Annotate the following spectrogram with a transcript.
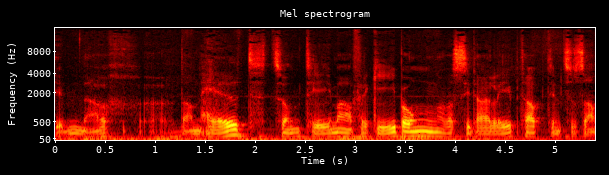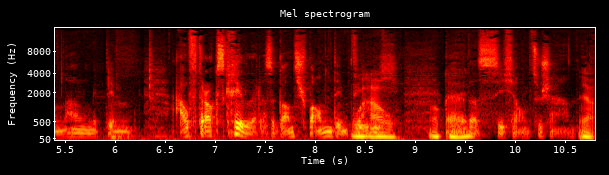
eben auch äh, dann hält zum Thema Vergebung, was sie da erlebt hat im Zusammenhang mit dem Auftragskiller. Also ganz spannend empfehle wow. ich, okay. Äh, das sich anzuschauen. Ja.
